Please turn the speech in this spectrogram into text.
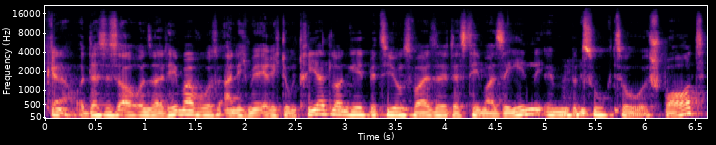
Genau, und das ist auch unser Thema, wo es eigentlich mehr Richtung Triathlon geht, beziehungsweise das Thema Sehen im mhm. Bezug zu Sport.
